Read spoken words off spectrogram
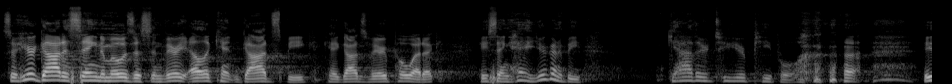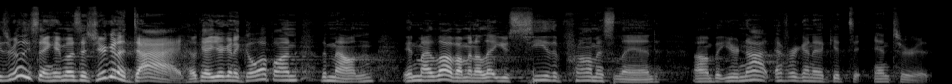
So here God is saying to Moses in very eloquent God speak, okay, God's very poetic. He's saying, hey, you're going to be gathered to your people. He's really saying, hey, Moses, you're going to die, okay? You're going to go up on the mountain. In my love, I'm going to let you see the promised land, um, but you're not ever going to get to enter it.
